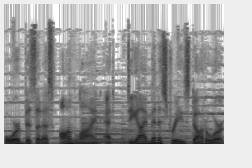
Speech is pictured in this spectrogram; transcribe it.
or visit us online at diministries.org.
